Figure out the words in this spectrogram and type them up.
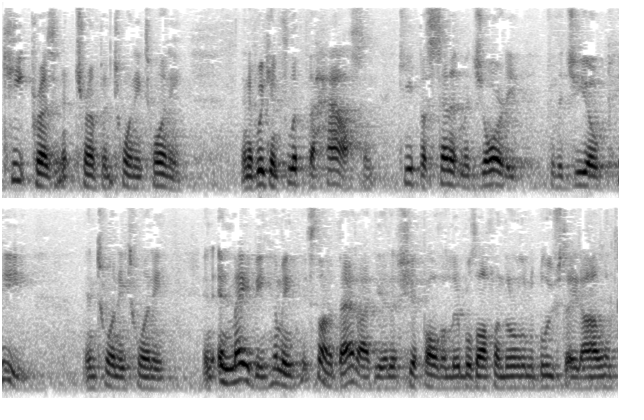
keep President Trump in 2020, and if we can flip the House and keep a Senate majority for the GOP in 2020, and, and maybe, I mean, it's not a bad idea to ship all the liberals off on their little blue state island,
